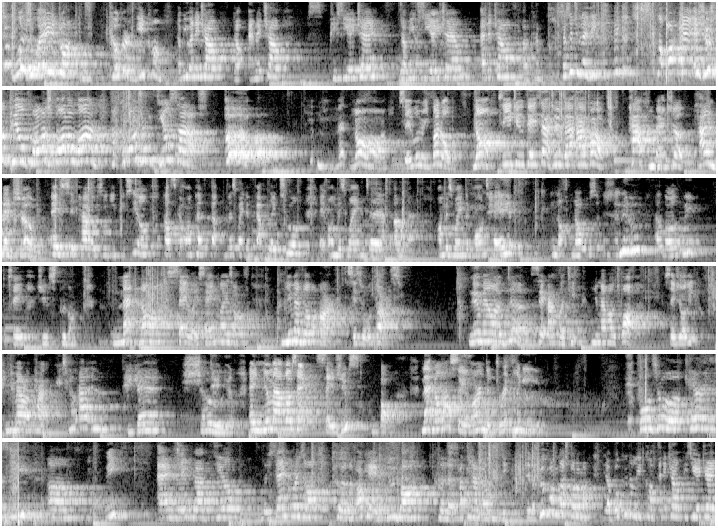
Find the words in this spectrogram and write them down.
tu veux jouer dans quelques ligues comme WNHL, NHL, PCHA, WCHL, NHL, ok. Ça c'est toutes les ligues. Mais le hockey est juste le plus bon sport au monde. Alors, Comment je peux dire rebuttal. Si tu fais ça, tu vas avoir pas une bonne chose, pas une bonne chose. Et c'est pas aussi difficile parce qu'on peut faire besoin de faire les tours et on besoin de, euh, on besoin de monter nos, nos genoux. Alors oui, c'est juste plus bon. Maintenant, c'est les cinq raisons. Numéro 1, c'est sur le glace. Numéro 2, c'est athlétique. Numéro 3, c'est joli. Numéro 4, tu as une belle chaude. Et numéro 5, c'est juste bon. Maintenant, c'est l'heure de Drip McGee. Bonjour, Karen ici. Um, oui, et je vais dire les cinq raisons que le hockey est plus bon que le patinage artistique. C'est le plus populaire sport au monde. Il y a beaucoup de ligues comme NHL, PCHA,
